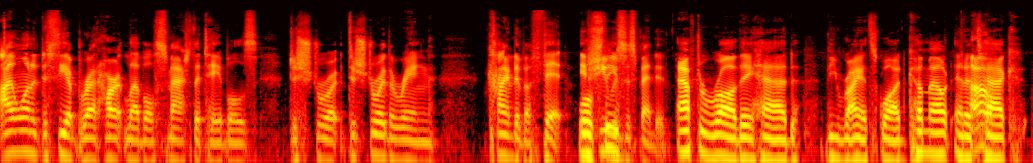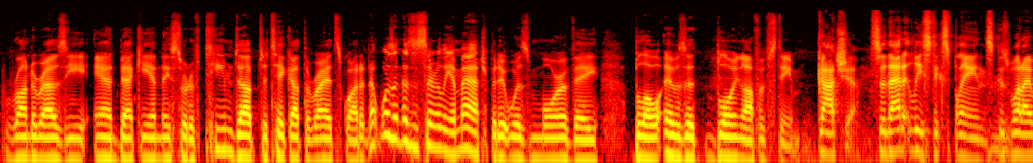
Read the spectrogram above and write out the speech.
I wanted to see a Bret Hart level smash the tables, destroy destroy the ring, kind of a fit if Well, she was suspended. After Raw, they had the Riot Squad come out and Oh. attack Ronda Rousey and Becky, and they sort of teamed up to take out the Riot Squad. And that wasn't necessarily a match, but it was more of a blow. It was a blowing off of steam. Gotcha. So that at least explains because what I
